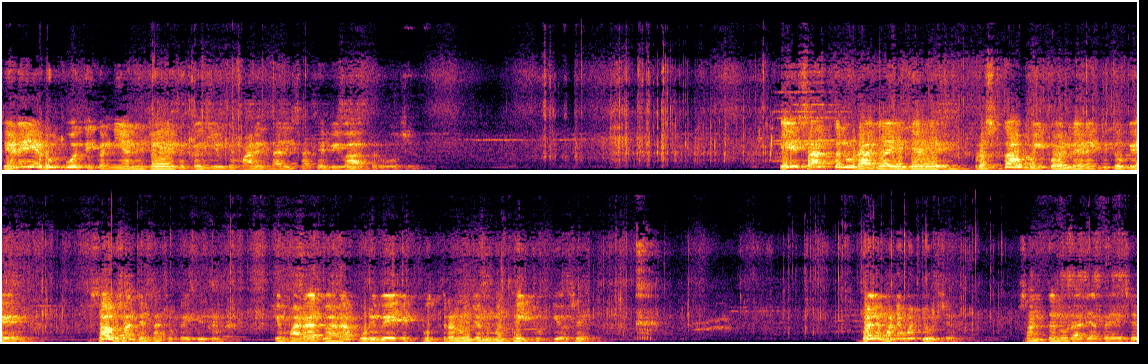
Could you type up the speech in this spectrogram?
તેણે એ રૂપવતી કન્યાને જોઈ અને કહ્યું કે મારે તારી સાથે વિવાહ કરવો છે. એ શાંતનુ રાજાએ જ્યારે પ્રસ્તાવ મૂક્યો એટલે એને કીધું કે સાવ સાચે સાચું કહી દીધું કે મારા દ્વારા પૂર્વે એક પુત્રનો જન્મ થઈ ચૂક્યો છે. ભલે મને મંજૂર છે, શાંતનુ રાજા કહે છે,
